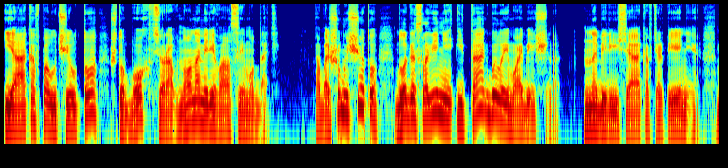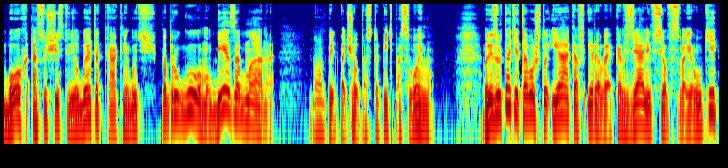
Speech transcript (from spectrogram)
Иаков получил то, что Бог все равно намеревался ему дать. По большому счету, благословение и так было ему обещано. Наберись, Иаков, терпения. Бог осуществил бы это как-нибудь по-другому, без обмана. Но он предпочел поступить по-своему. В результате того, что Иаков и Ревека взяли все в свои руки,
